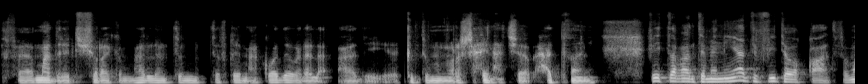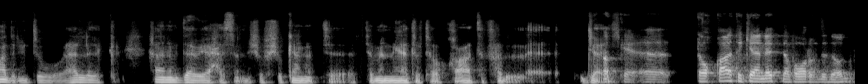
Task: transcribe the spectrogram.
فما أدري أنتم شو رأيكم؟ هل أنتم متفقين مع كودا ولا لا؟ عادي كنتم من مرشحين حد حد ثاني. في طبعا تمنيات وفي توقعات. فما أدري أنتم هل خلينا نبدأ ويا حسن نشوف شو كانت تمنيات وتوقعات في هالجائزة. okay آه، توقعاتي كانت The Power of the Dog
